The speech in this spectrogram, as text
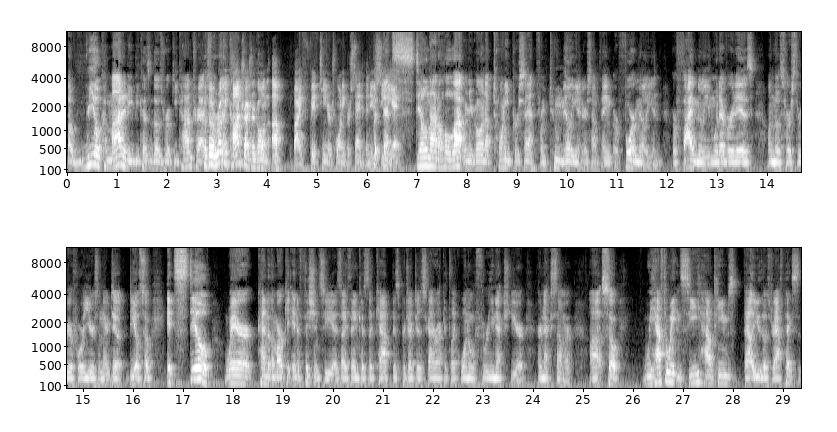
a real commodity because of those rookie contracts. But the rookie that- contracts are going up by 15 or 20 percent in the new but CBA. that's still not a whole lot when you're going up 20% from 2 million or something or 4 million or 5 million whatever it is on those first 3 or 4 years in their deal, deal. so it's still where kind of the market inefficiency is I think as the cap is projected to skyrocket to like 103 next year or next summer. Uh, so we have to wait and see how teams value those draft picks.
